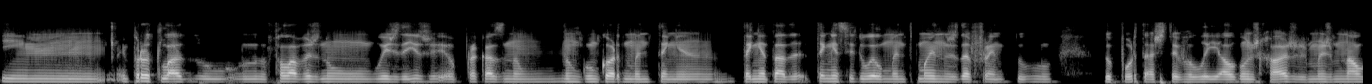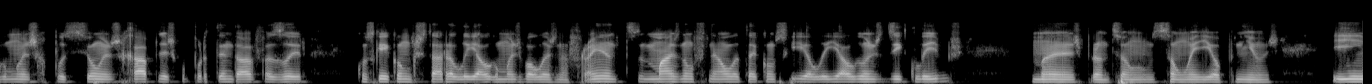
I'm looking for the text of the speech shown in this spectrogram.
E, e, por outro lado, falavas num Luís Dias, eu por acaso não, não concordo muito tenha, tenha, tenha sido o elemento menos da frente do, do Porto. Acho que teve ali alguns rasgos, mesmo em algumas reposições rápidas que o Porto tentava fazer, conseguia conquistar ali algumas bolas na frente, mas no final até conseguia ali alguns desequilíbrios. Mas pronto, são, são aí opiniões. E,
